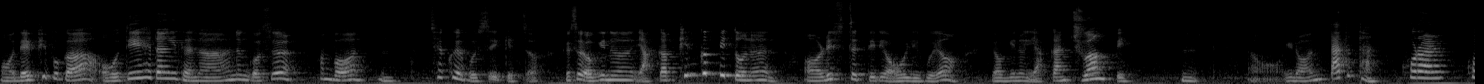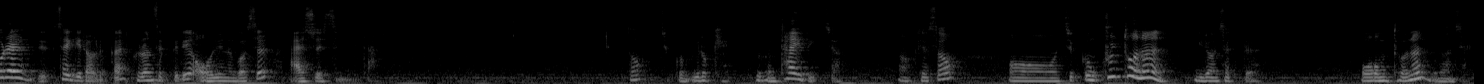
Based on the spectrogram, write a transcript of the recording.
어, 내 피부가 어디에 해당이 되나 하는 것을 한번 음, 체크해 볼 수 있겠죠. 그래서 여기는 약간 핑크빛 또는 어, 립스틱들이 어울리고요. 여기는 약간 주황빛, 음, 어, 이런 따뜻한 코랄, 코랄 색이라 그럴까요? 그런 색들이 어울리는 것을 알 수 있습니다. 그래서 지금 이렇게 이런 타입이 있죠. 어, 그래서 어, 지금 쿨톤은 이런 색들, 웜톤은 이런 색들.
